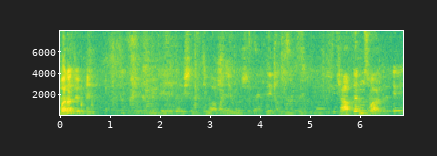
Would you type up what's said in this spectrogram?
Bana diyor. Kağıtlarımız vardı. Evet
